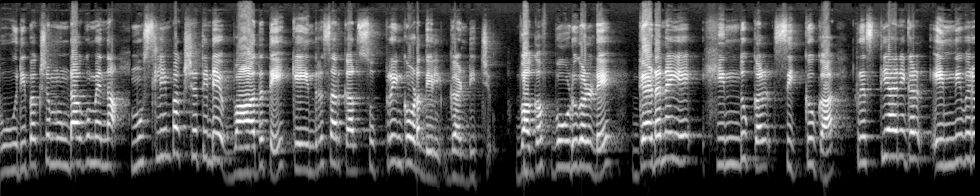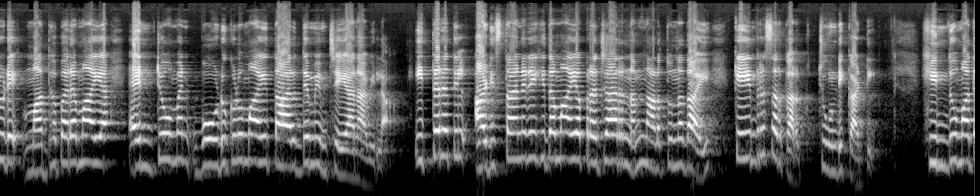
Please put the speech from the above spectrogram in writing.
ഭൂരിപക്ഷം ഉണ്ടാകുമെന്ന മുസ്ലിം പക്ഷത്തിന്റെ വാദത്തെ കേന്ദ്ര സർക്കാർ സുപ്രീം കോടതിയിൽ ഖണ്ഡിച്ചു. വഖഫ് ബോർഡുകളുടെ ഘടനയെ ഹിന്ദുക്കൾ സിഖുകാർ ക്രിസ്ത്യാനികൾ എന്നിവരുടെ മതപരമായ എൻഡോമെന്റ് ബോർഡുകളുമായി താരതമ്യം ചെയ്യാനാവില്ല. ഇത്തരത്തിൽ അടിസ്ഥാനരഹിതമായ പ്രചാരണം നടത്തുന്നതായി കേന്ദ്ര സർക്കാർ ചൂണ്ടിക്കാട്ടി. ഹിന്ദുമത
